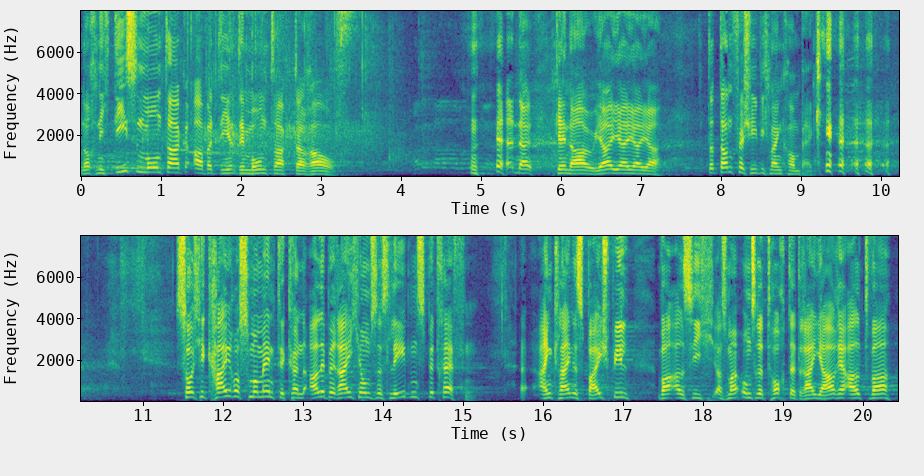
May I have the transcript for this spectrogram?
Noch nicht diesen Montag, aber den Montag darauf. Nein, genau, ja, ja, ja, ja. Dann verschiebe ich mein Comeback. Solche Kairos-Momente können alle Bereiche unseres Lebens betreffen. Ein kleines Beispiel war, als, ich, als unsere Tochter drei Jahre alt war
